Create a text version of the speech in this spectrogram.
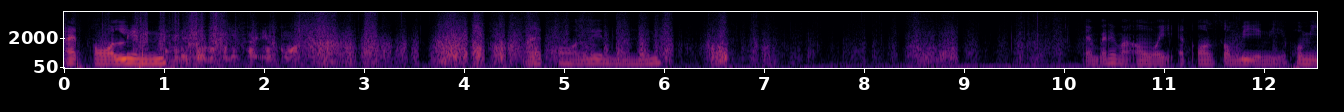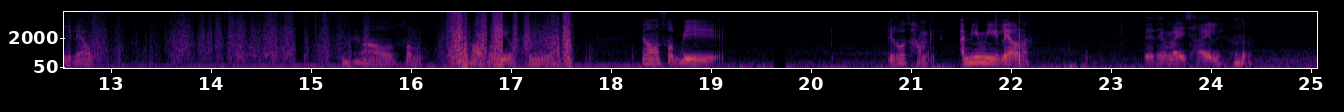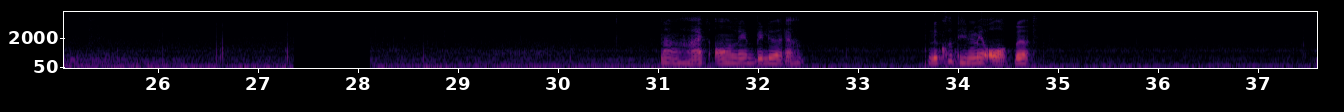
แอดออนเล่นไม่ได้ใจว่าคุณเลยใส่แอดออนแอดออนเล่นแต่ไม่ได้มาเอาไอ้แอดออนซอมบี้นี่เพอมีแล้ว ไม่ได้มาเอาซอมไม่ได้เอาซอมบี้กับคุณเนี่ยแอดออนซอมบี้ที่เขาทำเนี่ยอันนี้มีแล้วนะ แต่ทบไม่ใช้เลย นั่งหาอดอนเล่นไปเรื่อยนะครับ นึกคอนเทนต์ไม่ออกด้วย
